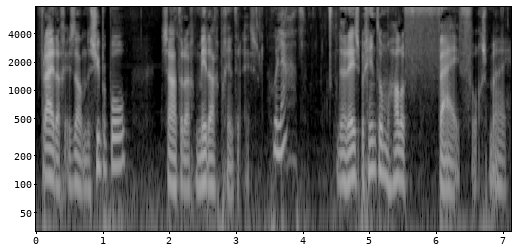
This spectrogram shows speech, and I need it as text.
Vrijdag is dan de Superpole. Zaterdagmiddag begint de race. Hoe laat? De race begint om half vijf, volgens mij.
